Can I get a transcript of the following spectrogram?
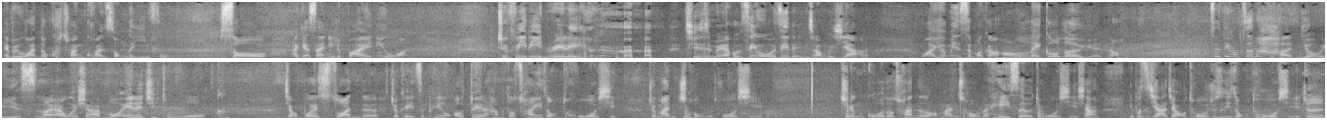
，everyone 都穿宽松的衣服，so I guess I need to buy a new one to fit in. Really，其实没有，是因为我自己已经穿不下了。哇，右边什么港？好像 Lego 乐园哦。这地方真的很有意思。啊！I wish I had more energy to walk，脚不会酸的就可以一直平衡。哦，对了，他们都穿一种拖鞋，就蛮丑的拖鞋。全国都穿那种蛮丑的黑色拖鞋，像也不是夹脚拖，就是一种拖鞋，就是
